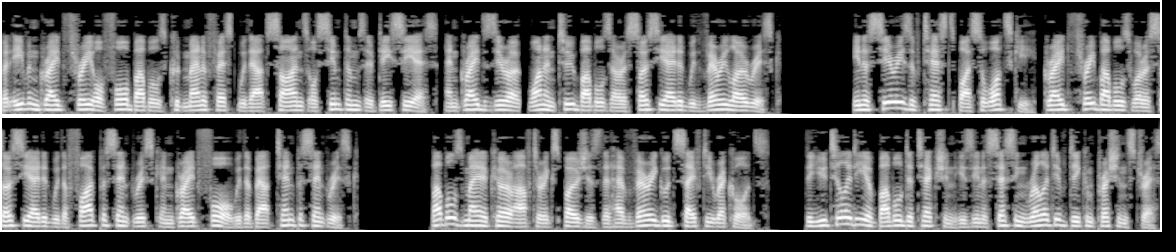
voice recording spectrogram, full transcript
but even grade 3 or 4 bubbles could manifest without signs or symptoms of DCS, and grades 0, 1 and 2 bubbles are associated with very low risk. In a series of tests by Sawatzky, grade 3 bubbles were associated with a 5% risk and grade 4 with about 10% risk. Bubbles may occur after exposures that have very good safety records. The utility of bubble detection is in assessing relative decompression stress.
